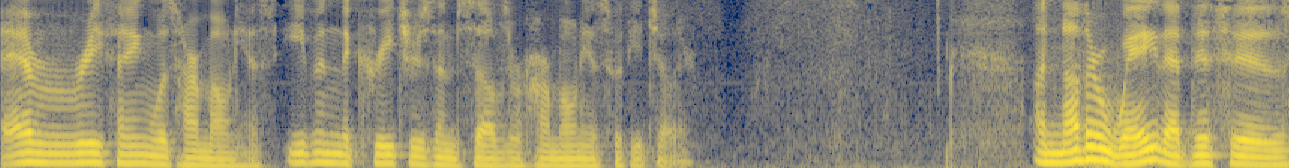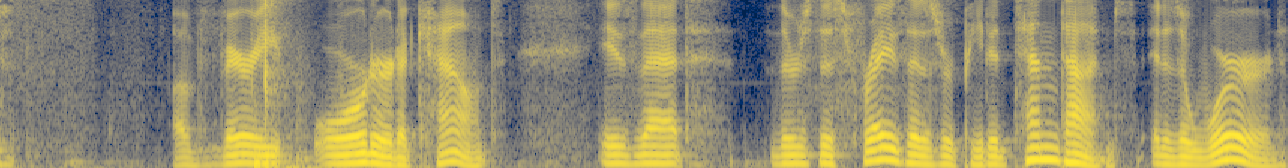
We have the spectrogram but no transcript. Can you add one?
everything was harmonious. Even the creatures themselves were harmonious with each other. Another way that this is a very ordered account is that there's this phrase that is repeated 10 times. It is a word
